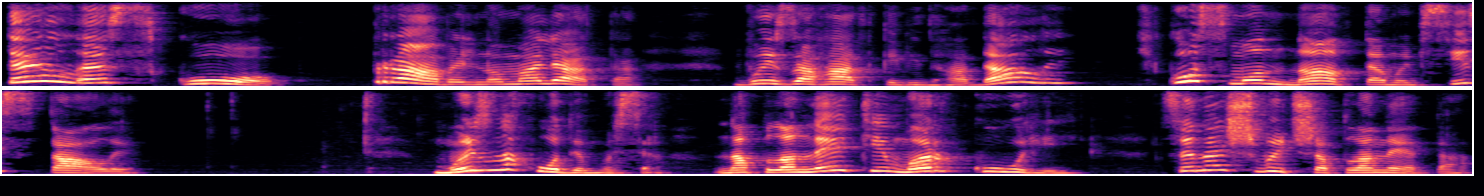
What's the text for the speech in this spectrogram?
телескоп. Правильно, малята. Ви загадки відгадали й космонавтами всі стали. Ми знаходимося на планеті Меркурій. Це найшвидша планета.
